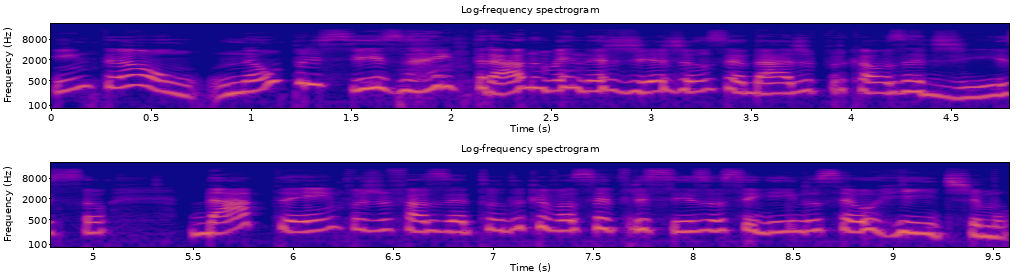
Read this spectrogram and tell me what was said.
Então, não precisa entrar numa energia de ansiedade por causa disso. Dá tempo de fazer tudo que você precisa seguindo o seu ritmo.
